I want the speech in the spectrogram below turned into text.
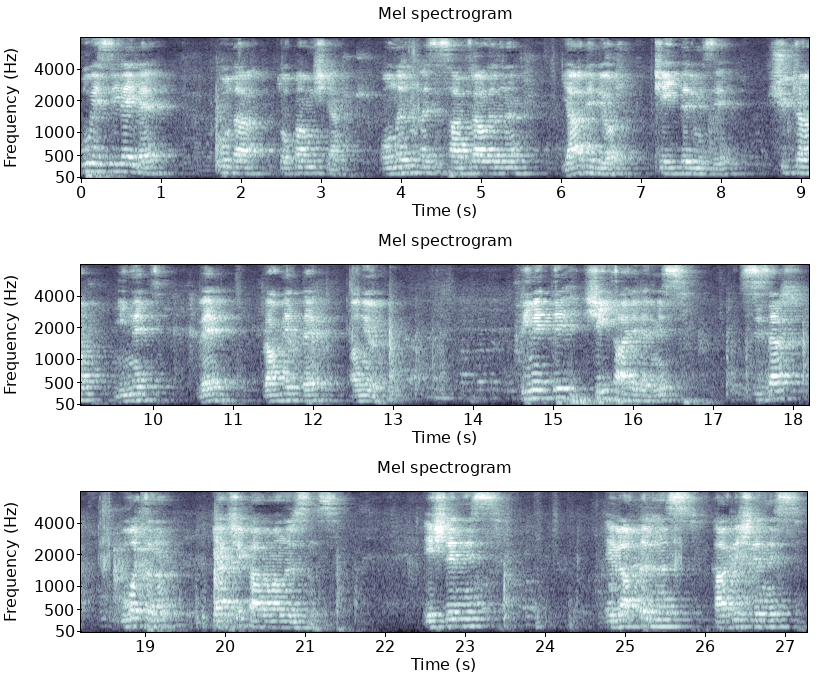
Bu vesileyle burada toplanmışken onların aziz hatıralarını yad ediyor, şehitlerimizi şükran, minnet ve rahmetle anıyorum. Kıymetli şehit ailelerimiz, sizler bu vatanın gerçek kahramanlarısınız. Eşleriniz, evlatlarınız, kardeşleriniz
